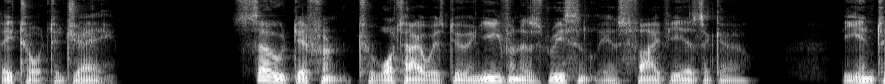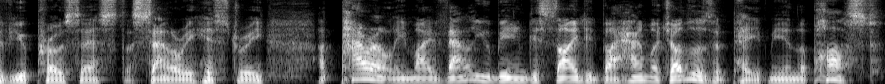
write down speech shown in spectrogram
they talk to Jay. So different to what I was doing even as recently as five years ago. The interview process, the salary history, apparently my value being decided by how much others had paid me in the past.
